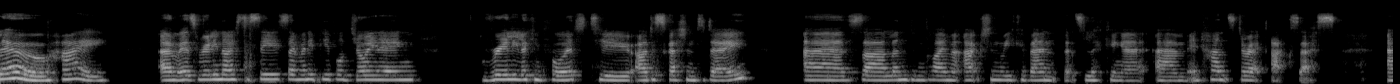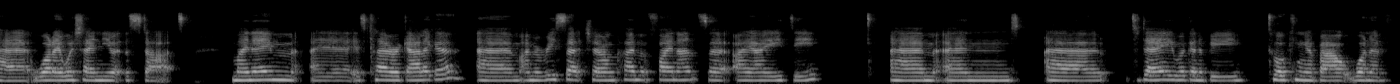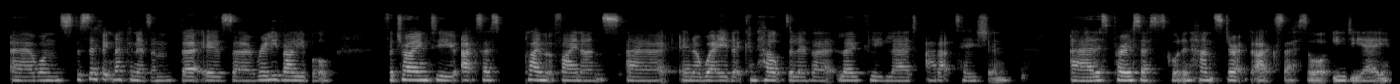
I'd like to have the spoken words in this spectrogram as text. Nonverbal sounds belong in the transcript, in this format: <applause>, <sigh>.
Hello, hi. Um, it's really nice to see so many people joining. Really looking forward to our discussion today. Uh, it's our London Climate Action Week event that's looking at um, enhanced direct access, uh, what I wish I knew at the start. My name uh, is Clara Gallagher. Um, I'm a researcher on climate finance at IIED. Um, and uh, today we're going to be talking about one of uh, one specific mechanism that is uh, really valuable for trying to access climate finance uh, in a way that can help deliver locally led adaptation. Uh, this process is called Enhanced Direct Access or EDA.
